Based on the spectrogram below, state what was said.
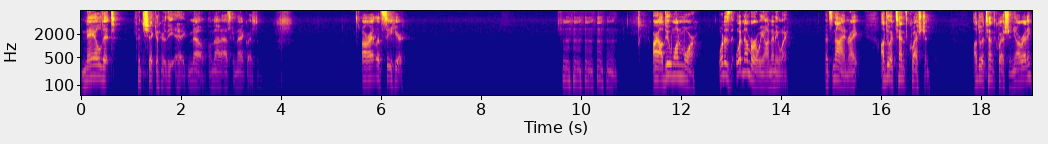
Nailed it. The chicken or the egg? No, I'm not asking that question. All right, let's see here. All right, I'll do one more. What is what number are we on anyway? It's nine, right? I'll do a tenth question. I'll do a 10th question. Y'all ready?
